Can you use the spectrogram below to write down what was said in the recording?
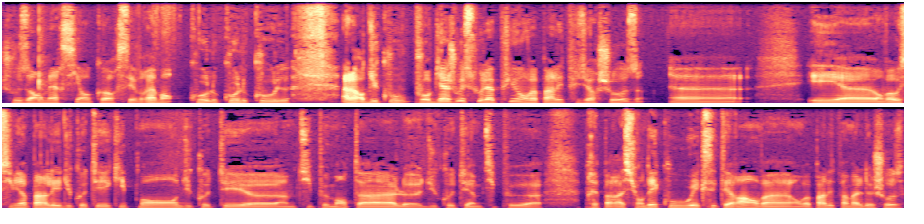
Je vous en remercie encore, c'est vraiment cool, cool, cool. Alors du coup, pour bien jouer sous la pluie, on va parler de plusieurs choses. Euh, et euh, on va aussi bien parler du côté équipement, du côté euh, un petit peu mental, euh, du côté un petit peu préparation des coups, etc. On va, on va parler de pas mal de choses.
